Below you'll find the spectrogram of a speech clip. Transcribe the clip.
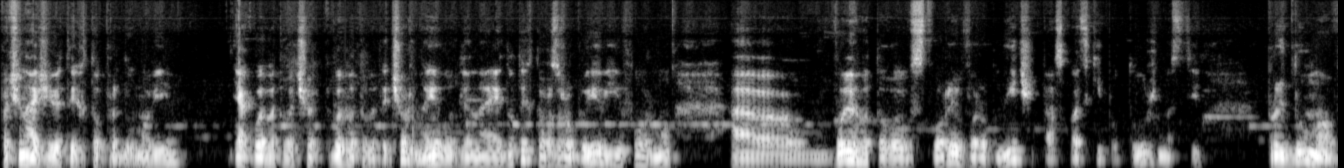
починаючи від тих, хто придумав її, як виготовити, чорнило для неї, до тих, хто розробив її форму, виготовив, створив виробничі та складські потужності, придумав,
